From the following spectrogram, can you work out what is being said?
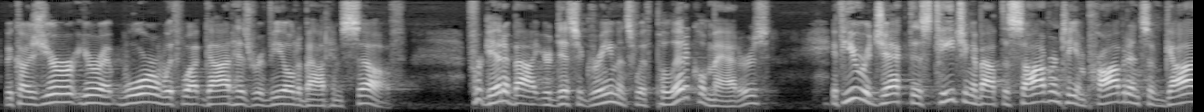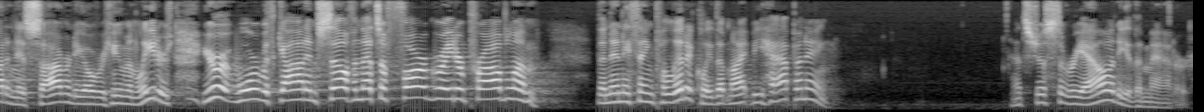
Because you're, you're at war with what God has revealed about himself. Forget about your disagreements with political matters. If you reject this teaching about the sovereignty and providence of God and his sovereignty over human leaders, you're at war with God himself, and that's a far greater problem than anything politically that might be happening. That's just the reality of the matter.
